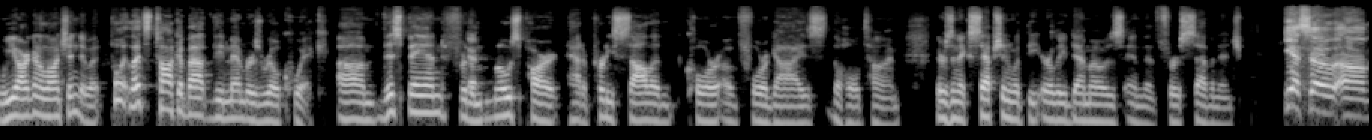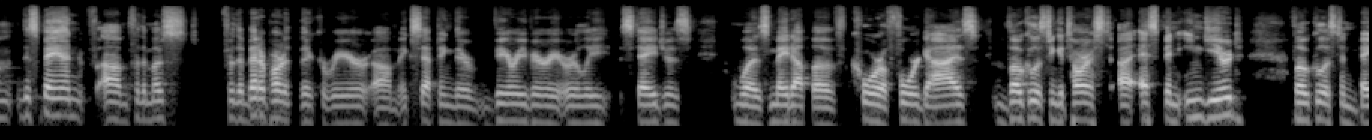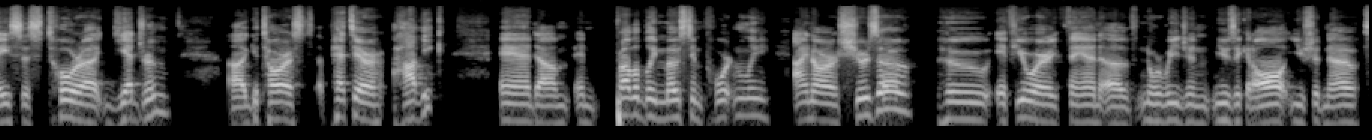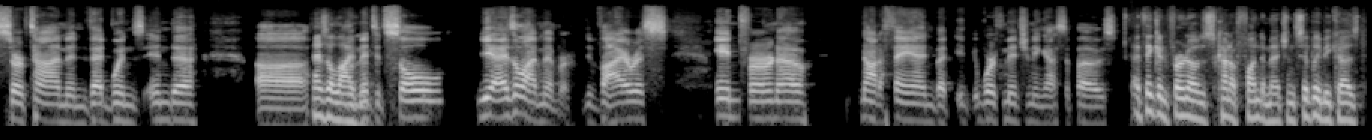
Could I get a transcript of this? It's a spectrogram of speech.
we are going to launch into it. Let's talk about the members real quick. Um, this band, for the most part, had a pretty solid core of four guys the whole time. There's an exception with the early demos and the first seven inch. Yeah, so um, this band, um, for the most for the better part of their career, um, excepting their very, very early stages, was made up of core of four guys vocalist and guitarist uh, Espen Ingierd, vocalist and bassist Tore Gjedrem, uh, guitarist Petter Haavik, and, um, and probably most importantly, Einar Sjursø, who, if you are a fan of Norwegian music at all, you should know. Serve Time and Ved Buens Ende. Uh, as a live Lamented Soul. Yeah, as a live member. The Virus, Inferno. Not a fan, but it, worth mentioning, I suppose. I think Inferno is kind of fun to mention simply because,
